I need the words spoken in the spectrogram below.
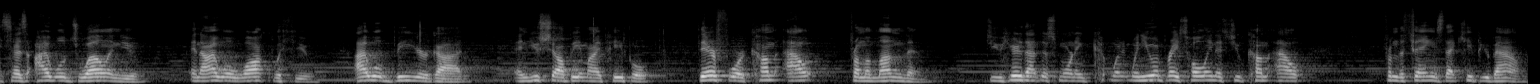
It says, I will dwell in you, and I will walk with you. I will be your God, and you shall be my people. Therefore, come out from among them do you hear that this morning? When, you embrace holiness, you come out from the things that keep you bound.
